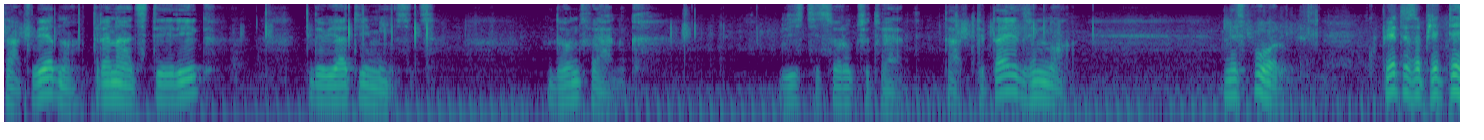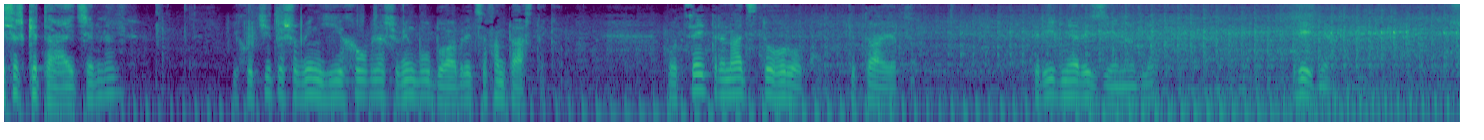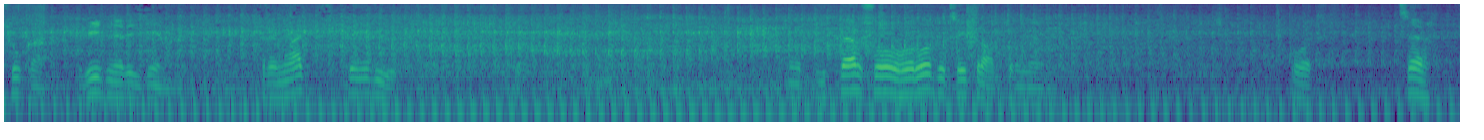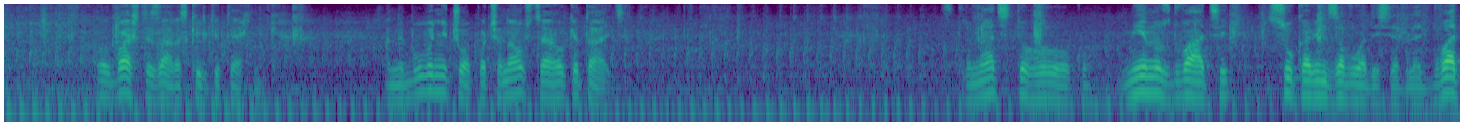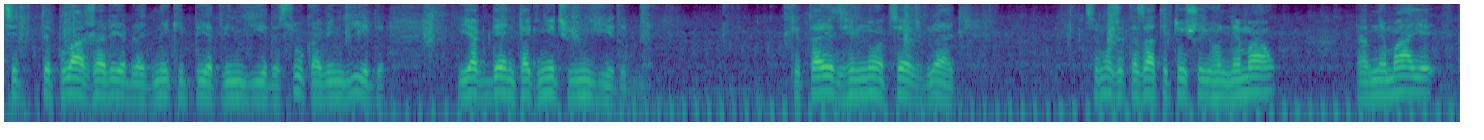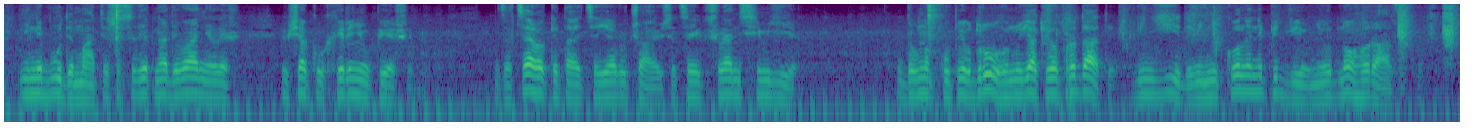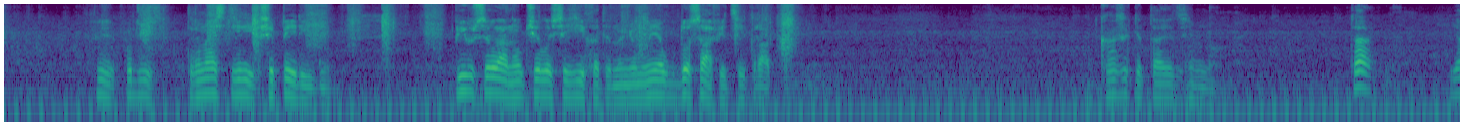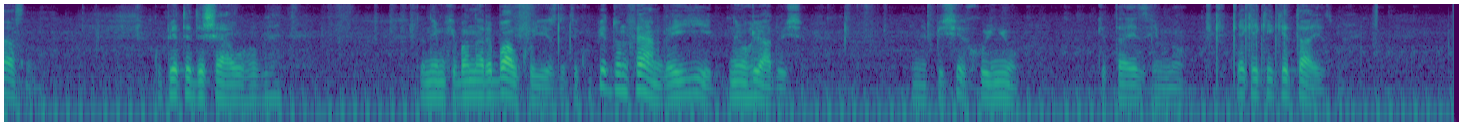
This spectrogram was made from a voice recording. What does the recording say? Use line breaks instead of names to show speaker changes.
Так, видно? 13 рік, 9 місяць. Донфенг. 244. Так, китаєць гімно. Не спорю. Купити за 5 тисяч китайця, блядь. І хотіти, щоб він їхав, блядь, щоб він був добрий, це фантастика. Оцей 13-го року китаєць. Рідня резина, бля. Рідня. Сука, рідня резина. 13 рік. От, від першого городу цей трактор у. От. Це, от бачите зараз скільки техніки. А не було нічого, починав з цього китайця. З 13-го року. Мінус 20. Сука, він заводиться, блядь. 20 тепла, жаре, блядь, не кипить, він їде. Сука, він їде. Як день, так ніч він їде, блядь. Китаєць гімно, це ж, блядь. Це може казати той, що його не мав, а немає і не буде мати. Що сидить на дивані лише і всяку херню пише. За цього китайця я ручаюся. Це як член сім'ї. Давно б купив другу, ну як його продати? Він їде, він ніколи не підвів, ні одного разу. І, Подивись, 13 рік, шипи рідні. Пів села навчилося їхати на ньому, як до Сафі цей трактор. Каже китаєць гімно. Так, ясно. Купити дешевого, блядь. То ним хіба на рибалку їздити. Купи Донфенга і їдь, не оглядуйся. Не пиши хуйню. Китаєць гімно. Як який китаєць?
